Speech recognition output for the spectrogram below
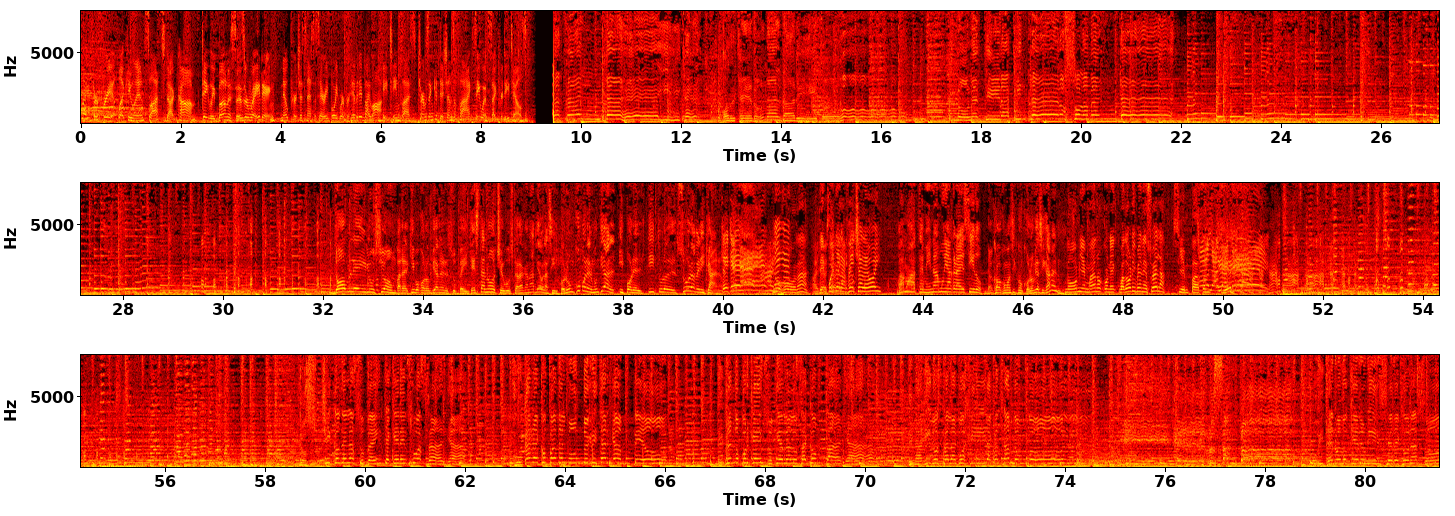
Play for free at LuckyLandSlots.com. Daily bonuses are waiting. No purchase necessary. Void where prohibited by law. 18 plus. Terms and conditions apply. See website for details. porque don Alvarito no le tira Quintero solamente Doble ilusión para el equipo colombiano en el sub-20. Esta noche buscará ganarle a Brasil por un cupo en el Mundial y por el título del Suramericano. ¿Qué, qué? No joda. Después de la fecha de hoy, vamos a terminar muy agradecidos. No, ¿Cómo, cómo así? ¿Con Colombia si ganan? No, mi hermano, con Ecuador y Venezuela, si empatan. los chicos de la sub-20 quieren su hazaña. Jugar la Copa del Mundo y gritar campeón. Vibrando porque en su tierra los acompaña. De Nariño hasta la Guajira cantando un gol. Tierra Santa hoy de nuevo quiere unirse de corazón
